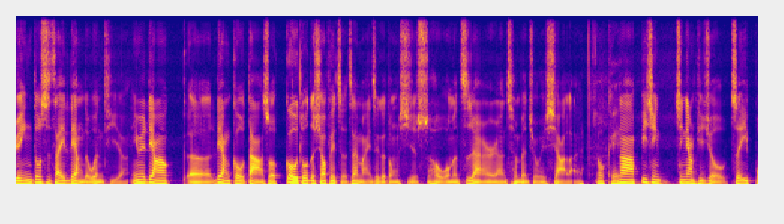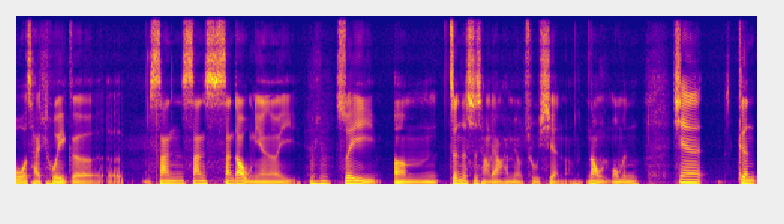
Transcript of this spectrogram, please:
原因都是在量的问题啊。因为量要呃量够大的时候，够多的消费者在买这个东西的时候，我们自然而然成本就会下来。OK，那毕竟精酿啤酒这一波才推个三三三到五年而已，所以嗯，真的市场量还没有出现呢。那我我们现在。跟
